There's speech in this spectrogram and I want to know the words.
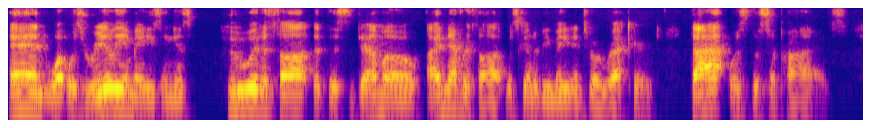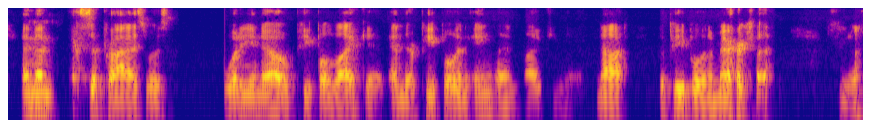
And what was really amazing is who would have thought that this demo, I never thought, was going to be made into a record. That was the surprise. And mm. then the next surprise was, what do you know? People like it. And there are people in England liking it, not the people in America. you know?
